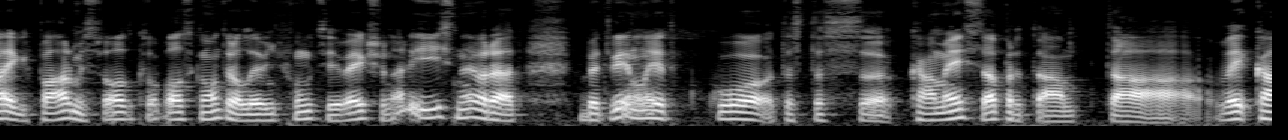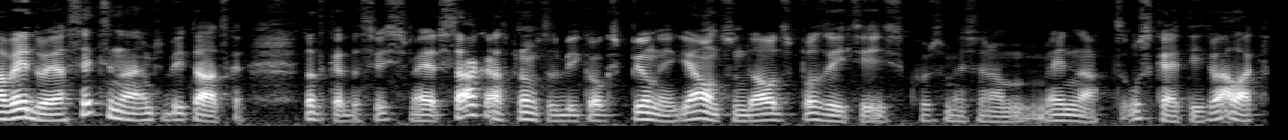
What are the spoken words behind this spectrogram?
baigi pārmest valsts kontrolē viņu funkciju veikšanu arī īsti nevarētu. Bet viena lieta, ko tas, tas kā mēs sapratām, tā, kā veidojās secinājums, bija tāds, ka tad, kad tas viss mērķis sākās, protams, tas bija kaut kas pilnīgi jauns un daudzas pozīcijas, kuras mēs varam mēģināt uzskaitīt vēlāk,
